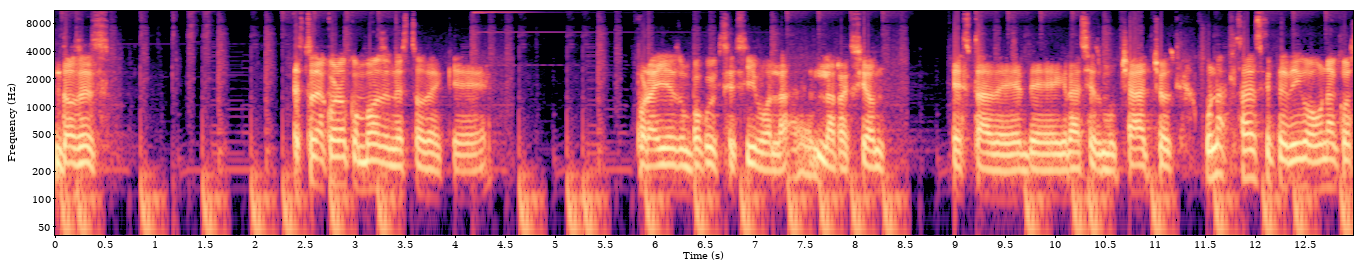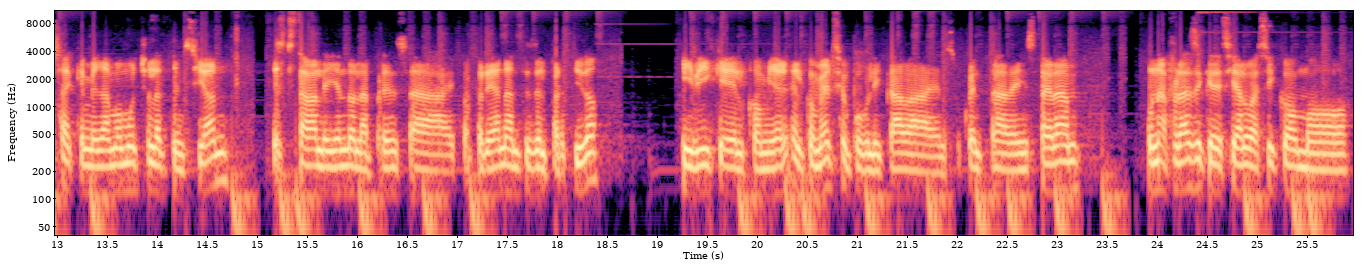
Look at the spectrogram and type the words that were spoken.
Entonces, estoy de acuerdo con vos en esto de que por ahí es un poco excesivo la, reacción esta de, de, gracias muchachos. Una, sabes que te digo una cosa que me llamó mucho la atención es que estaba leyendo la prensa ecuatoriana antes del partido y vi que el, el comercio publicaba en su cuenta de Instagram una frase que decía algo así como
